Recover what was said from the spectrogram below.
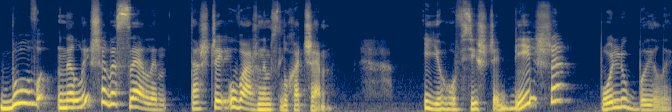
був не лише веселим, та ще й уважним слухачем. І його всі ще більше полюбили.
